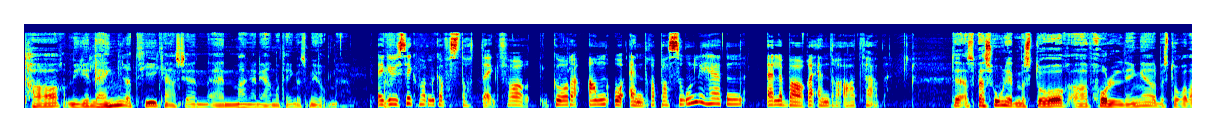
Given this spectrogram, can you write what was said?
tar mye lengre tid kanskje enn mange av de andre tingene som vi jobber med. Jeg er usikker på om jeg har forstått deg. For går det an å endre personligheten, eller bare endre atferd? Det, altså Personligheten består av holdninger, det består av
